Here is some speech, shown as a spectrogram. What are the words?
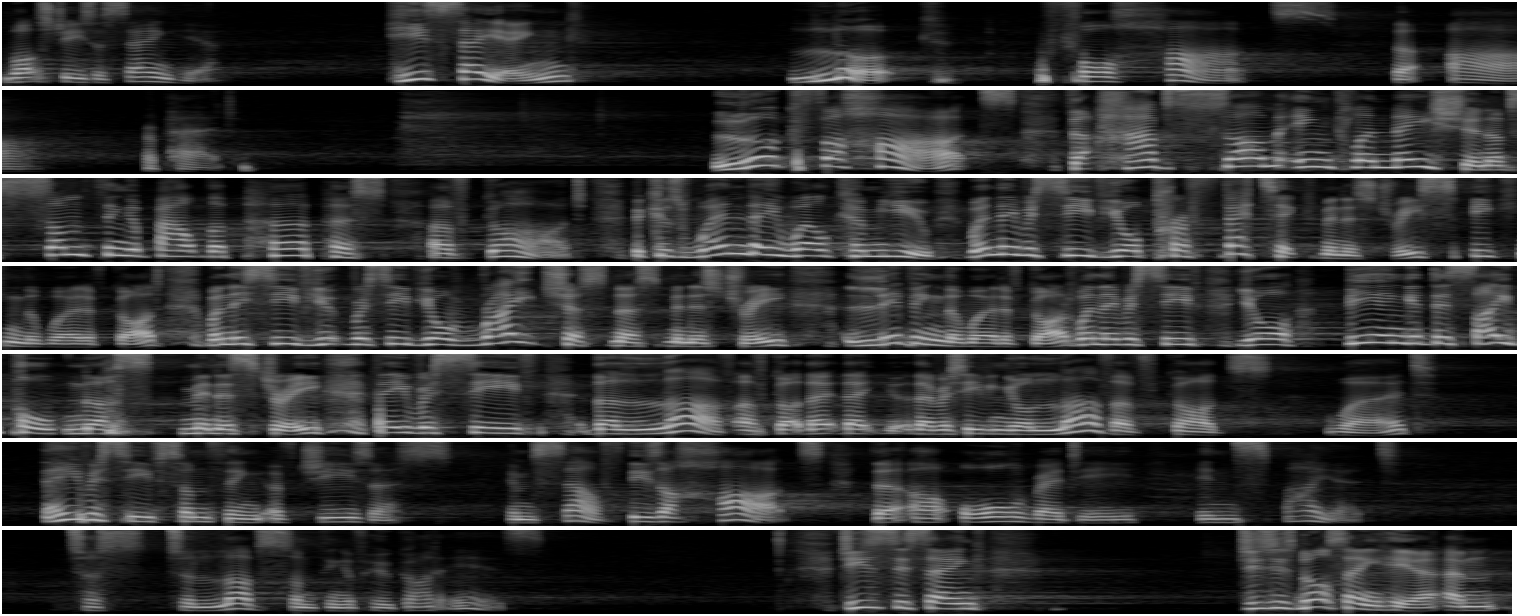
What's Jesus saying here? He's saying, look for hearts that are prepared. Look for hearts that have some inclination of something about the purpose of God. Because when they welcome you, when they receive your prophetic ministry, speaking the word of God, when they receive, you, receive your righteousness ministry, living the word of God, when they receive your being a disciple-ness ministry, they receive the love of God. They're, they're receiving your love of God's word. They receive something of Jesus himself. These are hearts that are already inspired to, to love something of who God is. Jesus is saying, Jesus is not saying here, um,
